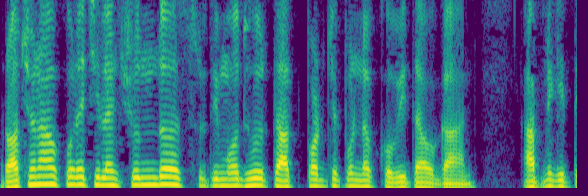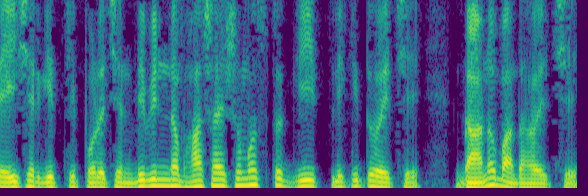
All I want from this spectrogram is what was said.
রচনাও করেছিলেন সুন্দর শ্রুতিমধুর, তাৎপর্যপূর্ণ কবিতা ও গান। আপনি কি তেইশের গীতটি পড়েছেন? বিভিন্ন ভাষায় সমস্ত গীত লিখিত হয়েছে, গানও বাঁধা হয়েছে।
